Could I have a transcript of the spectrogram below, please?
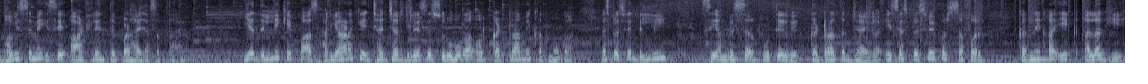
भविष्य में इसे आठ लेन तक बढ़ाया जा सकता है। यह दिल्ली के पास हरियाणा के झज्जर ज़िले से शुरू होगा और कटरा में खत्म होगा। एक्सप्रेसवे दिल्ली से अमृतसर होते हुए कटरा तक जाएगा। इस एक्सप्रेसवे पर सफ़र करने का एक अलग ही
